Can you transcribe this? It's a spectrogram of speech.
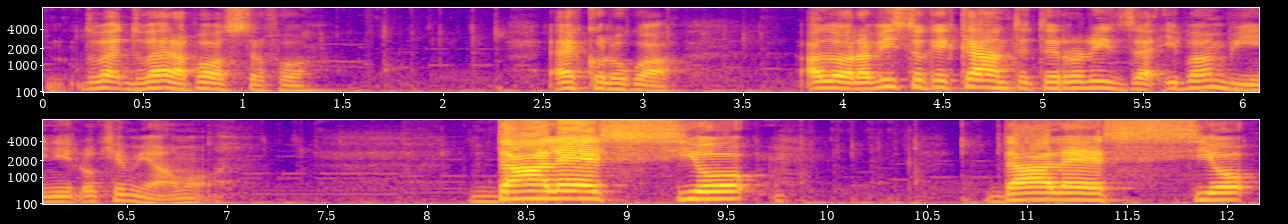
Dov'è dov l'apostrofo? Eccolo qua. Allora, visto che canta e terrorizza i bambini, lo chiamiamo. D'Alessio. D'Alessio.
